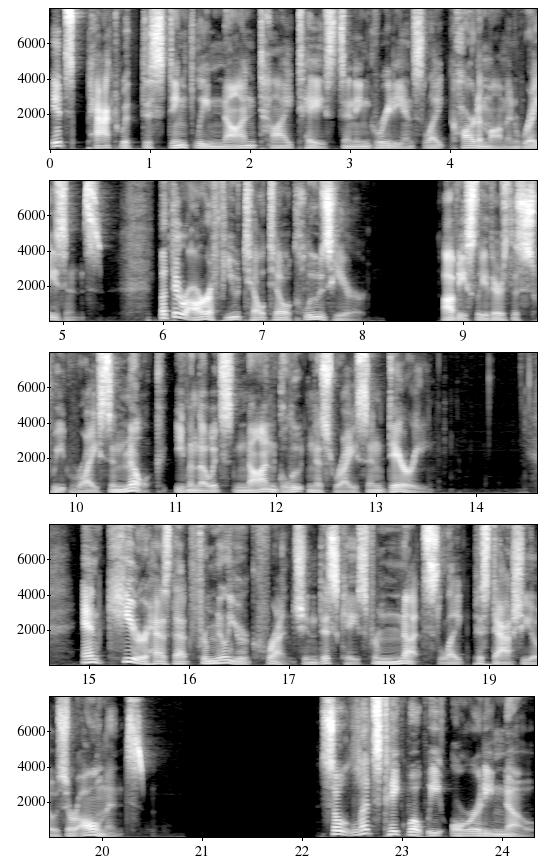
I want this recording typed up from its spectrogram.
It's packed with distinctly non Thai tastes and ingredients like cardamom and raisins. But there are a few telltale clues here. Obviously, there's the sweet rice and milk, even though it's non glutinous rice and dairy. And kheer has that familiar crunch, in this case from nuts like pistachios or almonds. So let's take what we already know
